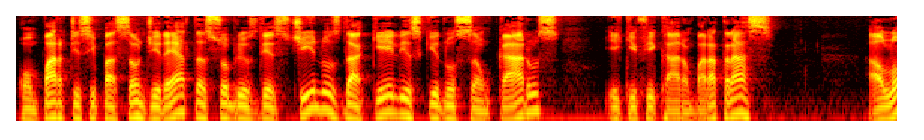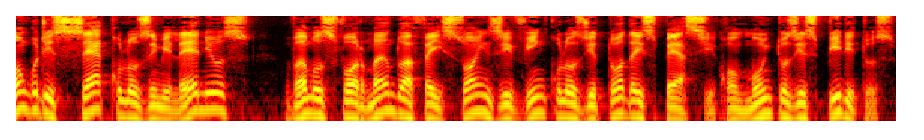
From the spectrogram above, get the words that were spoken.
com participação direta sobre os destinos daqueles que nos são caros e que ficaram para trás. Ao longo de séculos e milênios, vamos formando afeições e vínculos de toda espécie com muitos espíritos.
